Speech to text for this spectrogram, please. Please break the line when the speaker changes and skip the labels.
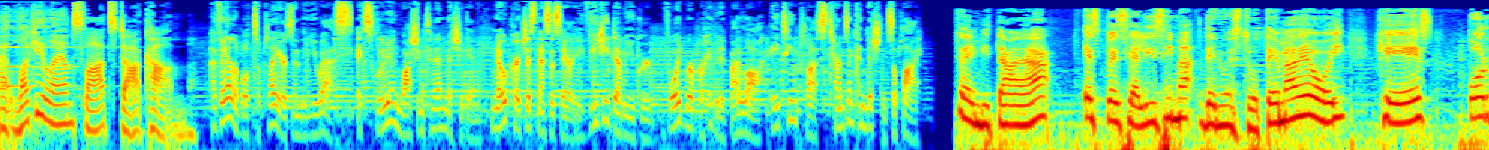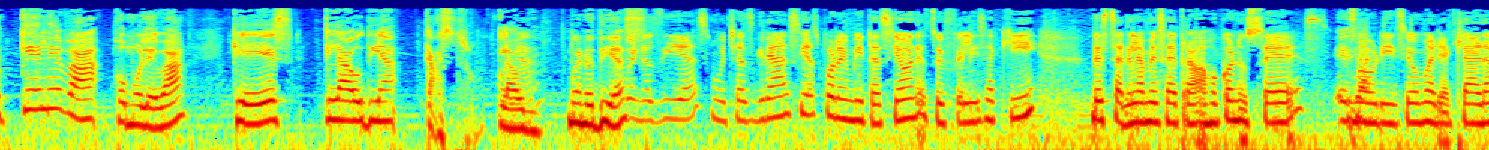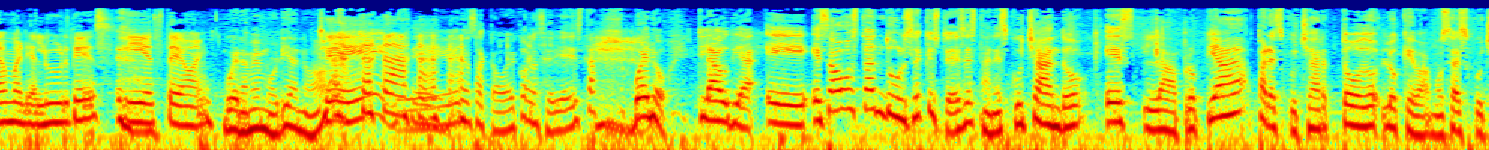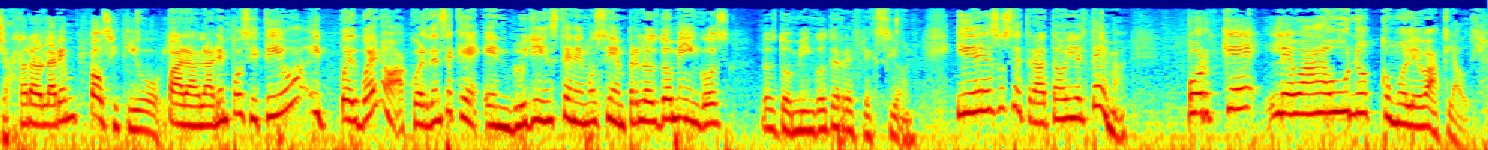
at LuckyLandSlots.com.
Available to players in the U.S., excluding Washington and Michigan. No purchase necessary. VGW Group. Void where prohibited by law. 18 plus. Terms and conditions apply.
La invitada especialísima de nuestro tema de hoy, que es ¿Por qué le va como le va? Que es Claudia Castro. Claudia, buenos días.
Buenos días, muchas gracias por la invitación. Estoy feliz aquí de estar en la mesa de trabajo con ustedes. Mauricio, María Clara, María Lourdes y Esteban.
Buena memoria, ¿no? Sí, sí, nos acabo de conocer y ahí está. Bueno, Claudia, eh, esa voz tan dulce que ustedes están escuchando es la apropiada para escuchar todo lo que vamos a escuchar.
Para hablar en positivo. hoy.
Para hablar en positivo y pues bueno, acuérdense que en Blue Jeans tenemos siempre los domingos, los domingos de reflexión. Y de eso se trata hoy el tema. ¿Por qué le va a uno como le va, Claudia?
